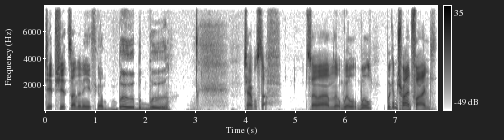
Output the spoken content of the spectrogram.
dipshits underneath go boo boo boo. Terrible stuff. So um, we'll we'll we're gonna try and find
